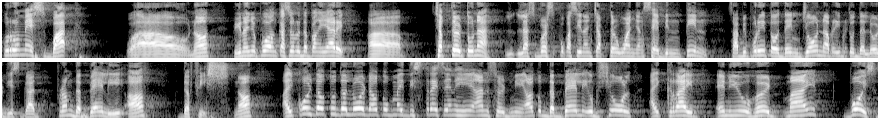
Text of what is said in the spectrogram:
rumesbak. Wow. No? Tingnan niyo po ang kasunod na pangyayari. Uh, chapter 2 na. Last verse po kasi ng chapter 1, yung 17. Sabi po rito, Then Jonah prayed to the Lord his God from the belly of the fish. No? I called out to the Lord out of my distress and He answered me. Out of the belly of Sheol I cried and you heard my voice.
